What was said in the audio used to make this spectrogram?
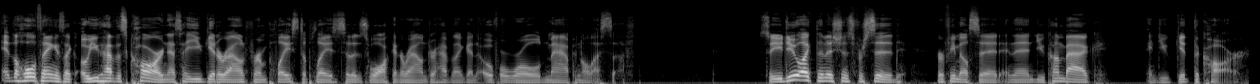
And the whole thing is like, oh, you have this car, and that's how you get around from place to place instead of just walking around or having like an overworld map and all that stuff. So you do like the missions for Cid or female Cid, and then you come back and you get the car.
